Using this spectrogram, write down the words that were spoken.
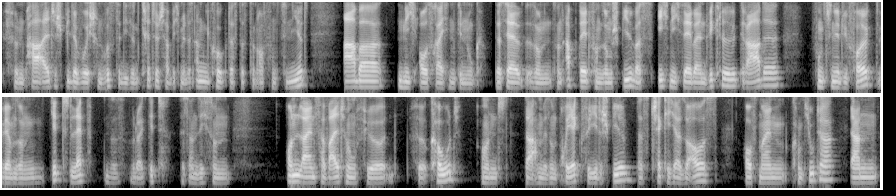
für ein paar alte Spiele, wo ich schon wusste, die sind kritisch, habe ich mir das angeguckt, dass das dann auch funktioniert. Aber nicht ausreichend genug. Das ist ja so ein, so ein Update von so einem Spiel, was ich nicht selber entwickle, gerade funktioniert wie folgt. Wir haben so ein GitLab, oder Git ist an sich so ein Online-Verwaltung für, für Code und da haben wir so ein Projekt für jedes Spiel. Das checke ich also aus auf meinen Computer. Dann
